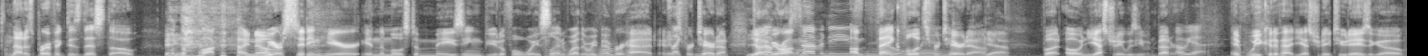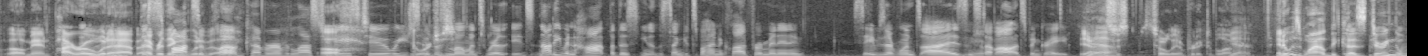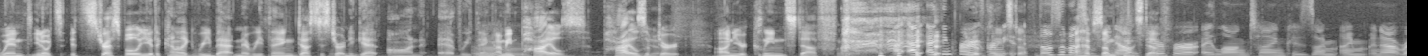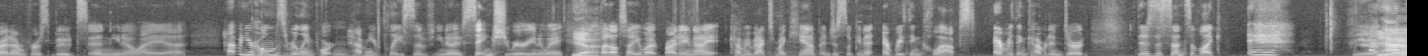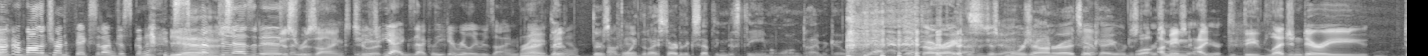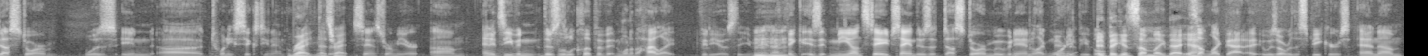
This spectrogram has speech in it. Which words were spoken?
Not as perfect as this though. What the fuck? I know. We are sitting here in the most amazing, beautiful wasteland weather we've ever uh-huh. had, and it's, like for teardown. m- Don't get me upper wrong. I'm- 70s, I'm, no thankful it's for wind. teardown. Yeah. But oh, and yesterday was even better. Oh, yeah. If we could have had yesterday two days ago, oh man, pyro mm-hmm. would have happened. the Everything spots would have of been. cloud Oh. cover over the last two Oh, days too, where you just get gorgeous. those moments where it's not even hot, but this you know the sun gets behind a cloud for a minute and saves everyone's eyes and stuff. Oh, it's been great. Yeah, it's just totally unpredictable out Yeah. here. And it was wild because during the wind, you know, it's it's stressful. You got to kind of like rebat and everything. Dust is starting to get on everything. I mean, piles, piles of dirt on your clean stuff. I, I think for, for me, stuff? those of us I have who've some been clean out stuff. here for a long time, because I'm I'm an outrider, I'm first boots, and you know I. Uh, Having your home is really important. Having your place of, you know, sanctuary in a way. Yeah. But I'll tell you what, Friday night, coming back to my camp and just looking at everything collapsed, everything covered in dirt, there's a sense of like, eh, Yeah. I'm not going to bother trying to fix it. I'm just going to accept Yeah. it Just- as it is. You're just resigned to you it. ju- Yeah, exactly. You get really resigned. but, Right. you know, there's a point good. that I started accepting this theme a long time ago. Yeah. Just, all right, this is just Yeah. more genre. It's Yep. okay. We're just Well, I mean, I, here. the legendary dust storm was in uh, 2016. I believe, Right, that's right. Sandstorm year, um, and it's even there's a little clip of it in one of the highlight videos that you made. Mm-hmm. I think is it me on stage saying there's a dust storm moving in, like warning people. I think it's something like that. Yeah. something like that. It was over the speakers, and um,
